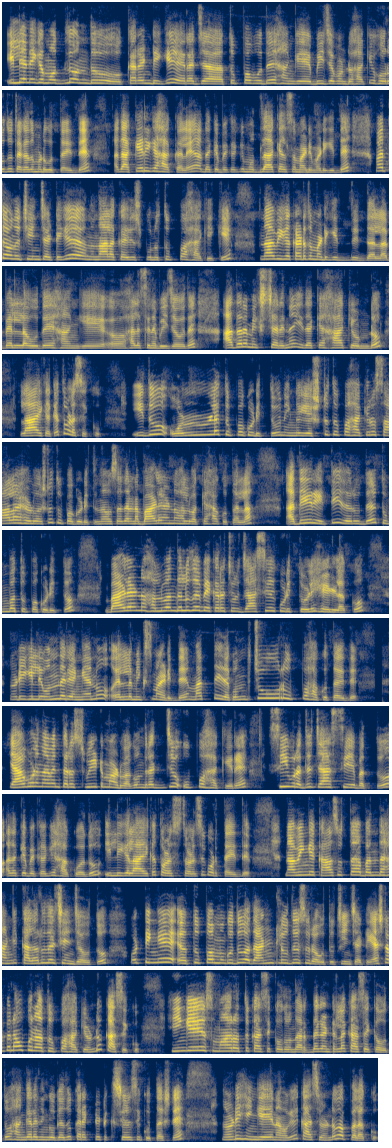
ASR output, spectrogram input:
ಇಲ್ಲೇನೀಗ ಮೊದಲು ಒಂದು ಕರಂಡಿಗೆ ರಜ ತುಪ್ಪ ಬೂದೆ ಹಾಗೆ ಬೀಜ ಮುಂಡು ಹಾಕಿ ಹೊರದು ತೆಗೆದು ಮಡಗುತ್ತಾ ಇದ್ದೆ. ಅದು ಅಕೇರಿಗೆ ಹಾಕಲೆ, ಅದಕ್ಕೆ ಬೇಕಾಗಿ ಮೊದಲು ಆ ಕೆಲಸ ಮಾಡಿ ಮಡಗಿದ್ದೆ. ಮತ್ತು ಒಂದು ಚೀಂಚಟ್ಟಿಗೆ ಒಂದು ನಾಲ್ಕೈದು ಸ್ಪೂನು ತುಪ್ಪ ಹಾಕಿಕ್ಕಿ, ನಾವೀಗ ಕಡಿದು ಮಡಗಿದ್ದಿದ್ದಲ್ಲ ಬೆಲ್ಲ ಉದೆ ಹಾಗೆ ಹಲಸಿನ ಬೀಜ ಉದೆ ಅದರ ಮಿಕ್ಸ್ಚರಿನ ಇದಕ್ಕೆ ಹಾಕಿ ಉಂಡು ಲಾಯಕಕ್ಕೆ ತೊಳಸಿಕ್ಕು. ಇದು ಒಳ್ಳೆ ತುಪ್ಪ ಕುಡಿತು ನಿಮಗೆ ಎಷ್ಟು ತುಪ್ಪ ಹಾಕಿರೋ ಸಾಲ ಹೇಳುವಷ್ಟು ತುಪ್ಪ ಕುಡಿತು ನಾವು ಸಾಧಾರಣ ಬಾಳೆಹಣ್ಣು ಹಲ್ವಕ್ಕೆ ಹಾಕುತ್ತಲ್ಲ, ಅದೇ ರೀತಿ ಇದರದ್ದೇ ತುಂಬ ತುಪ್ಪ ಕುಡಿತು ಬಾಳೆಹಣ್ಣು ಹಲ್ವಂದಲ್ಲದೇ ಬೇಕಾದ್ರೆ ಚೂರು ಜಾಸ್ತಿ ಕುಡಿತೋಳಿ ಹೇಳಕ್ಕು. ನೋಡಿ ಈಗ ಇಲ್ಲಿ ಒಂದರಿ ಹಂಗೇನು ಎಲ್ಲ ಮಿಕ್ಸ್ ಮಾಡಿದ್ದೆ. ಮತ್ತೆ ಇದಕ್ಕೆ ಒಂದು ಚೂರು ಉಪ್ಪು ಹಾಕುತ್ತಾ ಇದ್ದೆ. ಯಾವಗಳು ನಾವೆಂಥರ ಸ್ವೀಟ್ ಮಾಡುವಾಗ ಒಂದು ರಜ್ಜು ಉಪ್ಪು ಹಾಕಿದರೆ ಸೀವು ರಜ್ಜೆ ಜಾಸ್ತಿಯೇ ಬತ್ತು. ಅದಕ್ಕೆ ಬೇಕಾಗಿ ಹಾಕೋದು ಇಲ್ಲಿಗೆ ಲಾಯಕ ತೊಳಸಿ ತೊಳಸಿ ಕೊಡ್ತಾ ಇದ್ದೆ. ನಾವು ಹಿಂಗೆ ಕಾಸುತ್ತಾ ಬಂದ ಹಾಗೆ ಕಲರುದ ಚೇಂಜ್ ಆಯಿತು ಒಟ್ಟಿಗೆ ತುಪ್ಪ ಮುಗಿದು, ಅದು ಅಂಟ್ಲುದೇ ಆಯಿತು ಚೀಂಚಟಿ. ಅಷ್ಟಪ್ಪ ನಾವು ಪುನಃ ತುಪ್ಪ ಹಾಕಿಕೊಂಡು ಕಾಸಿಕ್ಕು. ಹೀಗೆ ಸುಮಾರು ಹೊತ್ತು ಕಾಸಿಕ್ಕೌತು ಒಂದು ಅರ್ಧ ಗಂಟೆಲ್ಲ ಕಾಸಿಕ್ಕೌತು ಹಾಗಾದ್ರೆ ನಿಮಗೆ ಅದು ಕರೆಕ್ಟ್ ಟೆಕ್ಸ್ಚರ್ ಸಿಕ್ಕುತ್ತಷ್ಟೇ ನೋಡಿ ಹೀಗೆ ನಮಗೆ ಕಾಸಿಕೊಂಡು ಒಪ್ಪಲಕ್ಕು.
